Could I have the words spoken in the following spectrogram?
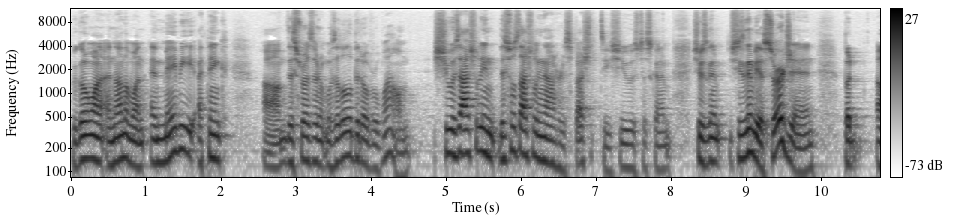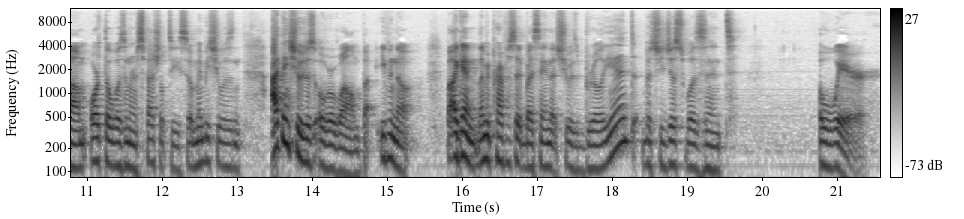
we go on another one and maybe I think um, this resident was a little bit overwhelmed she was actually this was actually not her specialty she was just gonna she was gonna she's gonna be a surgeon but um, ortho wasn't her specialty so maybe she wasn't I think she was just overwhelmed but even though but again let me preface it by saying that she was brilliant but she just wasn't aware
